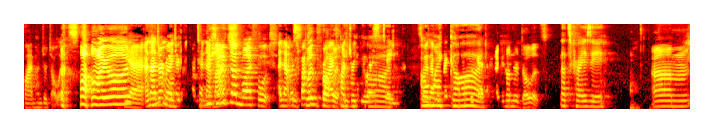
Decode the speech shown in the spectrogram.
five hundred dollars. Oh my god! yeah, and I don't really Ooh. do content you that should have done my foot. and that was the split fucking profit. five hundred Oh my USD. oh that my was like, god. Eight hundred dollars. That's crazy. Um,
